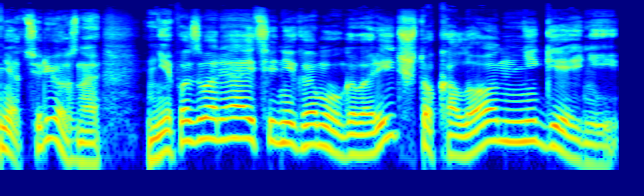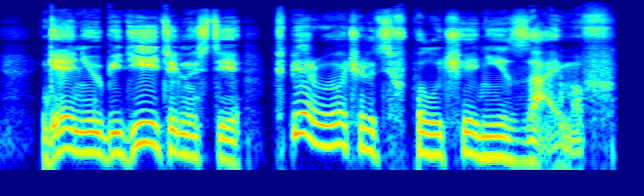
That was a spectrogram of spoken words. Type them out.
Нет, серьезно, не позволяйте никому говорить, что Колон не гений — гений убедительности, в первую очередь в получении займов.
